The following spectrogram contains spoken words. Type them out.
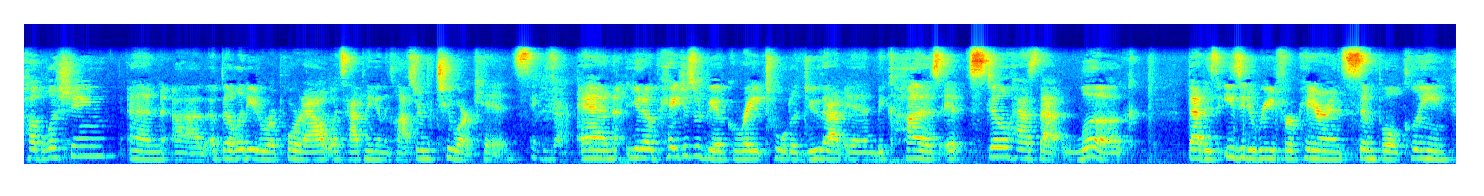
publishing and uh, ability to report out what's happening in the classroom to our kids. Exactly. And you know, Pages would be a great tool to do that in because it still has that look that is easy to read for parents, simple, clean.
